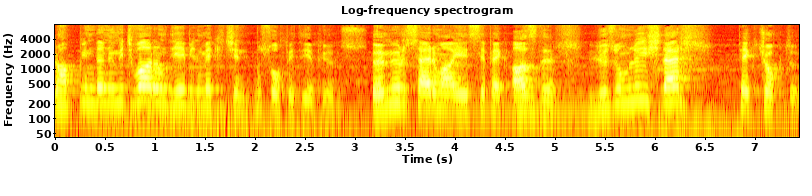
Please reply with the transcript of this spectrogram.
Rabbimden ümit varım diyebilmek için bu sohbeti yapıyoruz. Ömür sermayesi pek azdır. Lüzumlu işler pek çoktur.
